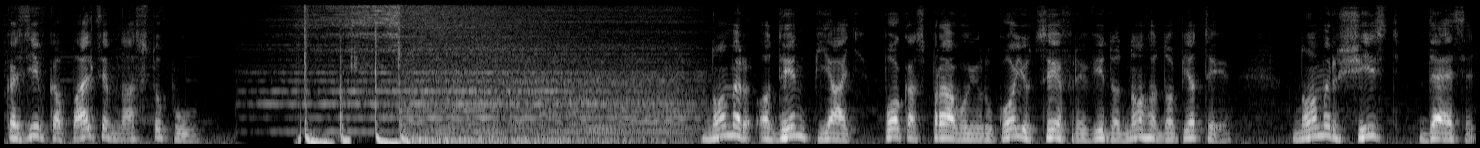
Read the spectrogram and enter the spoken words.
Вказівка пальцем на стопу. Номер 1-5. Показ правою рукою цифри від 1 до 5. Номер 6-10.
